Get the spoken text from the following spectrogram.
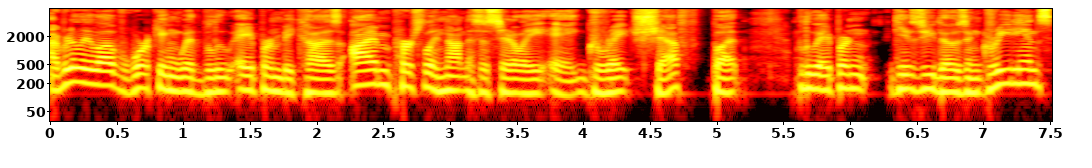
I really love working with Blue Apron because I'm personally not necessarily a great chef, but Blue Apron gives you those ingredients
